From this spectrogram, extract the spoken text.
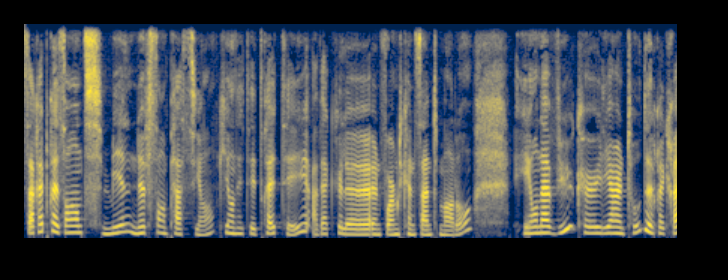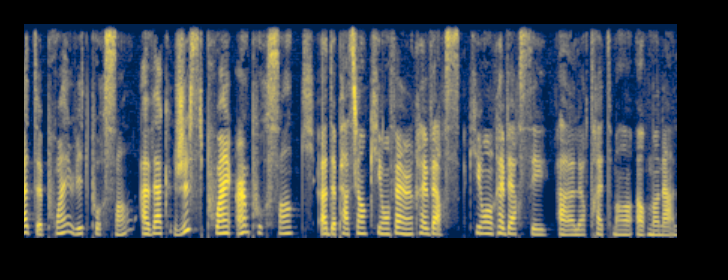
ça représente 1900 patients qui ont été traités avec le Informed Consent Model et on a vu qu'il y a un taux de regret de 0,8% avec juste 0,1% euh, de patients qui ont fait un reverse, qui ont reversé euh, leur traitement hormonal.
